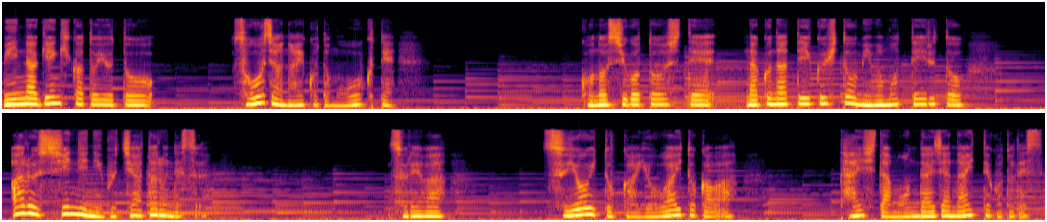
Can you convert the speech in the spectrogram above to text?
みんな元気かというとそうじゃないことも多くてこの仕事をして亡くなっていく人を見守っているとある真理にぶち当たるんです。それは強いとか弱いとかは大した問題じゃないってことです。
